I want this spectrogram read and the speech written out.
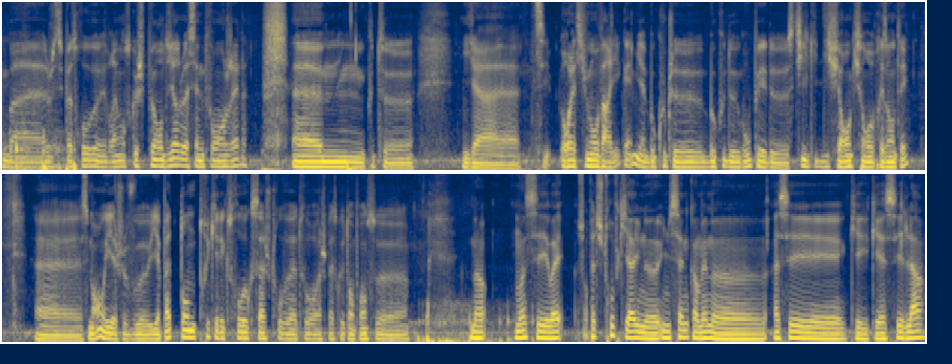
Bah, je sais pas trop vraiment ce que je peux en dire de la scène Tourangelle. écoute, il y a, c'est relativement varié quand même. Il y a beaucoup de, beaucoup de groupes et de styles différents qui sont représentés. Euh, c'est marrant, oui, il n'y a pas tant de trucs électro que ça, je trouve, à Tours. Je sais pas ce que tu en penses. Euh. Ben, moi, c'est. Ouais. En fait, je trouve qu'il y a une, une scène quand même euh, assez. Qui est, qui est, assez là.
